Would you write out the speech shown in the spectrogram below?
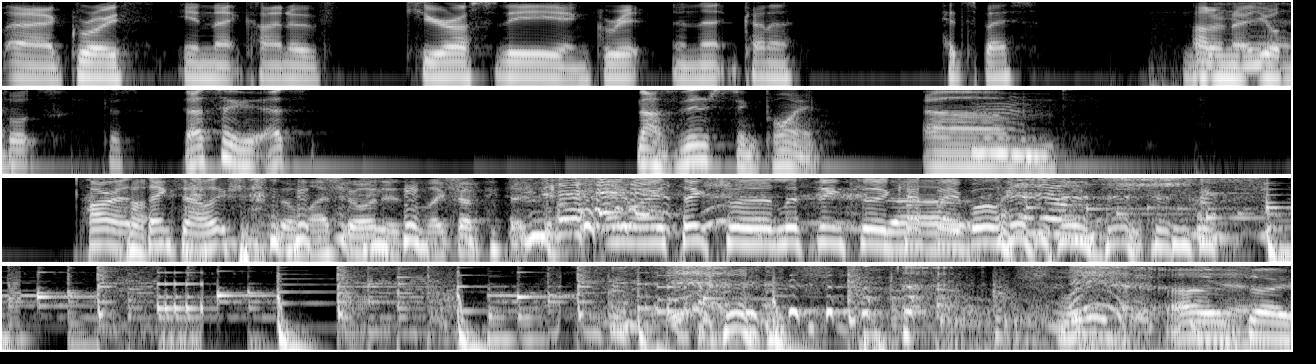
uh, growth in that kind of curiosity and grit and that kind of headspace. I don't know your thoughts, Chris. That's a that's no, it's an interesting point. Um, All right, thanks, Alex. so my thought is like that. anyway, thanks for listening to Cafe Bullet. Um, So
